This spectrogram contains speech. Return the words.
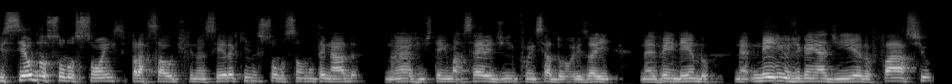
pseudo-soluções para a saúde financeira, que de solução não tem nada. Né? A gente tem uma série de influenciadores aí né, vendendo né, meios de ganhar dinheiro fácil.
